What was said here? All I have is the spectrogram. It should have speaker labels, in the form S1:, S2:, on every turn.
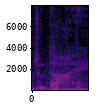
S1: to die.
